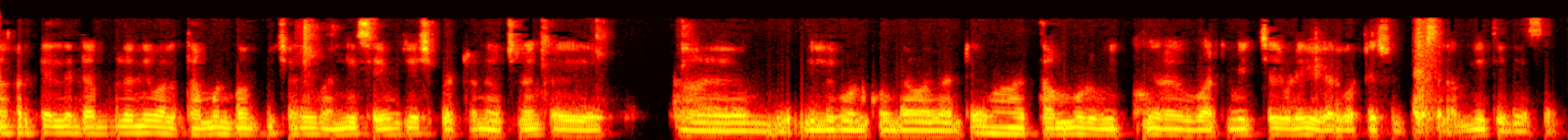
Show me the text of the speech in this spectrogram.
అక్కడికి వెళ్ళే డబ్బులన్నీ వాళ్ళ తమ్ముడు పంపించారు ఇవన్నీ సేవ్ చేసి పెట్టాను. వచ్చినాక ఇల్లు కొనుక్కుందామంటే మా తమ్ముడు వాటి విచ్చలు కూడా ఎగరగొట్టేసి పైసలు అన్ని తినేసాను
